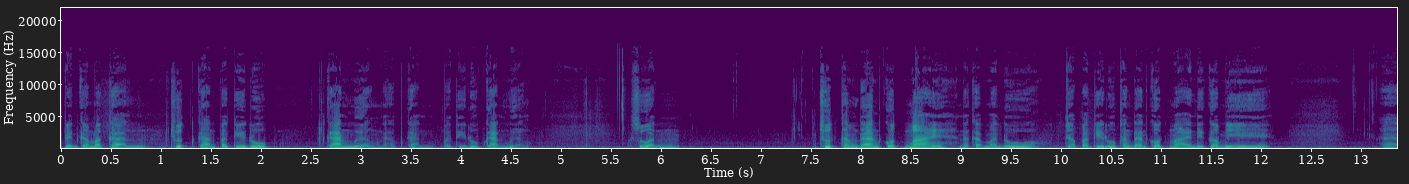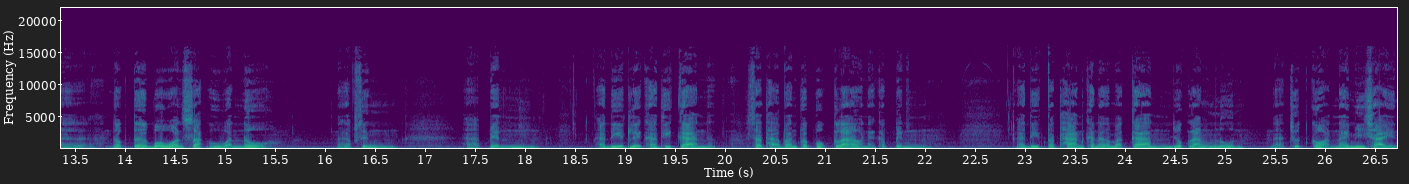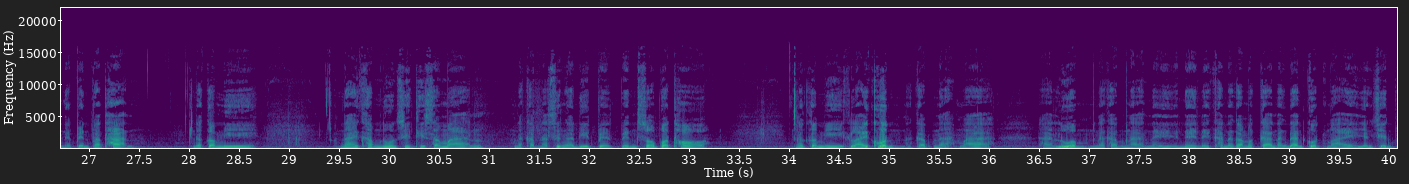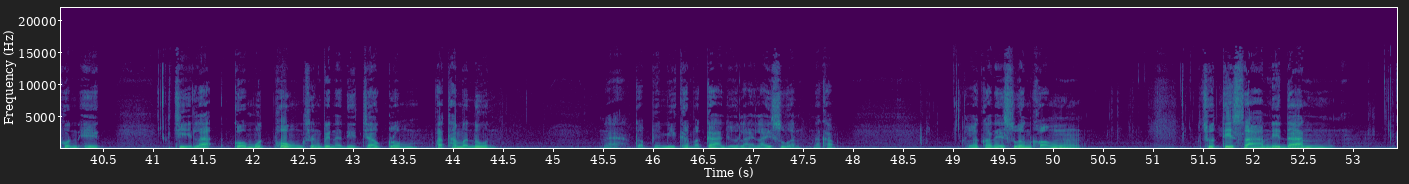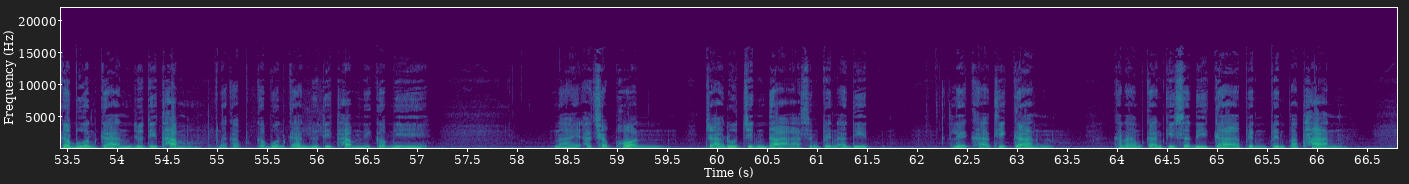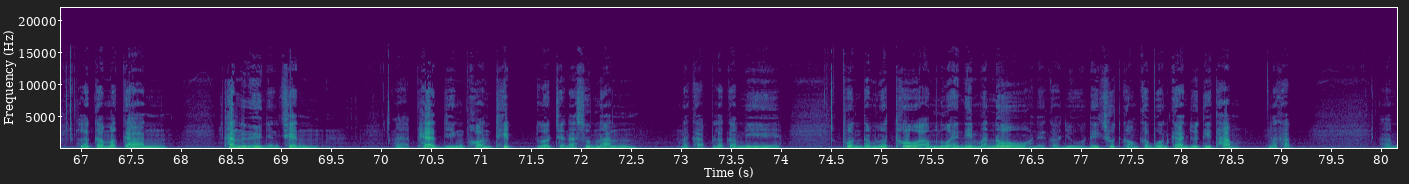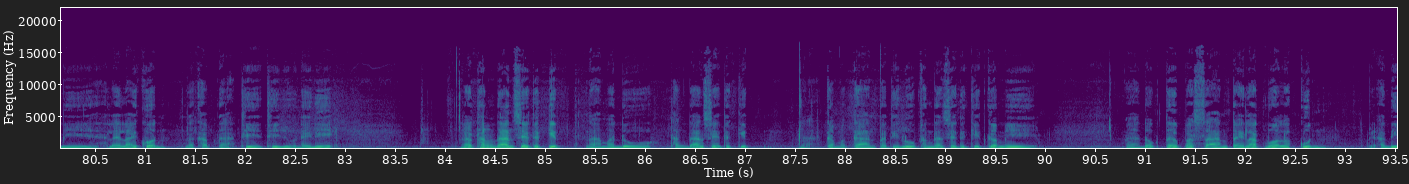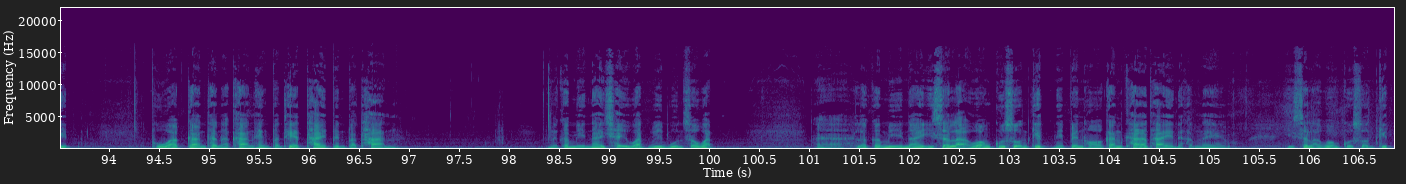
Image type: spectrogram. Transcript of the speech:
เป็นกรรมการชุดการปฏิรูปการเมืองนะครับการปฏิรูปการเมือง ส่วนชุดทางด้านกฎหมายนะครับมาดู จะปฏิรูปทางด้านกฎหมายนี่ก็มีดรโบวรศักดิ์อุวันโนนะครับซึ่งเป็นอดีตเลขาธิการสถาบันพระปกเกล้าเนี่ยก็เป็นอดีตประธานคณะกรรมการยกร่างรัฐนูนนะชุดก่อนนายมีชัยเนี่ยเป็นประธาน แล้วก็มีนายคำนูนสิทธิสมานนะครับนะซึ่งอดีตเป็นเป็นสปทแล้วก็มีอีกหลายคนนะครับนะมา ร่วมนะครับนะในในในคณะกรรมการทางด้านกฎหมาย อย่างเช่นพลเอก จีละโกมุตพงศ์ซึ่งเป็นอดีตเจ้ากรมพัฒมนูญนะก็มีกรรมการอยู่หลายหลายส่วนนะครับ แล้วก็ในส่วนของชุดที่สามนี่ด้านกระบวนการยุติธรรมนะครับกระบวนการยุติธรรมนี่ก็มีนายอัชพรจารุจินดา ซึ่งเป็นอดีตเลขาธิการคณะกรรมการกฤษฎีกาเป็นเป็นประธาน และกรรมการท่านอื่นๆ อย่างเช่น แพทย์หญิงพรทิพย์โรจนสุนันนะครับ แล้วก็มีพลตำรวจโทอำนวยนิมโนเนี่ยก็อยู่ในชุดของกระบวนการยุติธรรมนะครับ มีหลายๆคนนะครับนะที่ที่อยู่ในนี้ แล้วทางด้านเศรษฐกิจนะมาดูทางด้านเศรษฐกิจนะกรรมการปฏิรูปทางด้านเศรษฐกิจก็มีดรประสานไตรรัตน์วรกุลเป็นอดีต ผู้ว่าการธนาคารแห่งประเทศไทยเป็นประธาน แล้วก็มีนายชัยวัฒน์วิบูลสวัสดิ์แล้วก็มีนายอิสระว่องกุศลกิจนี่เป็นหอการค้าไทยนะครับในอิสระว่องกุศลกิจ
